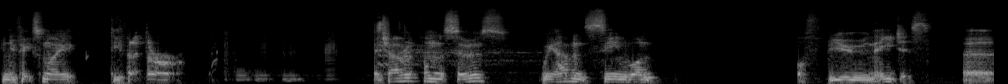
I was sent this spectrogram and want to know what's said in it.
Can you fix my deflector? Mm-hmm. A traveler from the sewers. We haven't seen one of you in ages. Uh,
